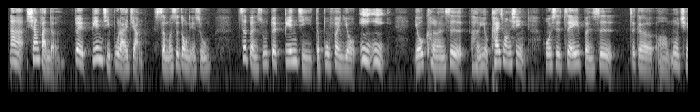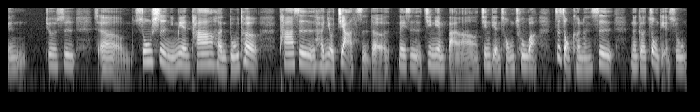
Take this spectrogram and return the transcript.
那相反的，对编辑部来讲，什么是重点书？这本书对编辑的部分有意义，有可能是很有开创性，或是这一本是这个呃，目前就是呃，书市里面它很独特。它是很有价值的，类似纪念版啊、经典重出啊，这种可能是那个重点书。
